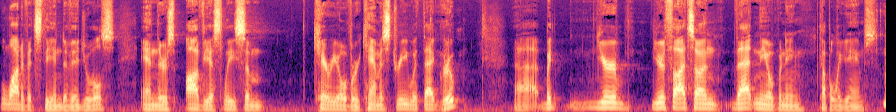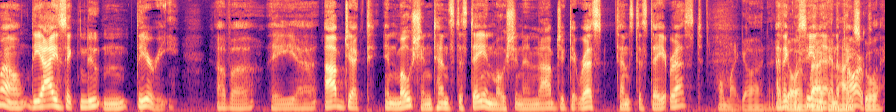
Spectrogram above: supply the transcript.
A lot of it's the individuals, and there's obviously some carryover chemistry with that group. Uh, but your your thoughts on that in the opening couple of games? Well, the Isaac Newton theory of a a uh, object in motion tends to stay in motion, and an object at rest tends to stay at rest. Oh my God! I think we're seeing back that in, the high power school. play.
